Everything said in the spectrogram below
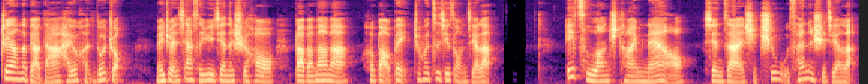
这样的表达还有很多种，没准下次遇见的时候，爸爸妈妈和宝贝就会自己总结了。It's lunch time now，现在是吃午餐的时间了。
